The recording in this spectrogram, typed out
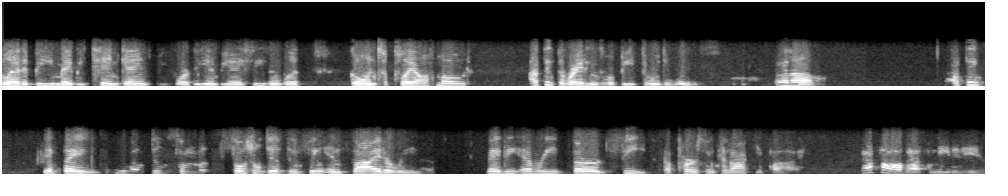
let it be maybe ten games before the NBA season would go into playoff mode, I think the ratings would be through the roof. And um, I think if they you know do some social distancing inside arenas, maybe every third seat a person could occupy. That's all that's needed here.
